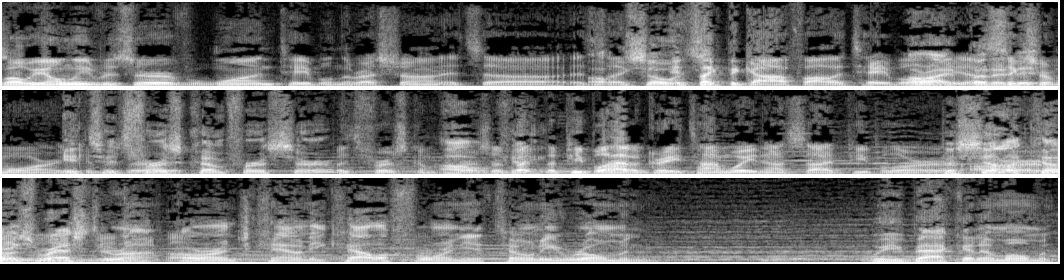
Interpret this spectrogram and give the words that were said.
Well, we only reserve one table in the restaurant. It's uh, it's Oh, like so it's, it's- like the Godfather table. all right, you know, but six it, or more. It's it's first it. come first serve. It's first come Oh, first. serve. But the people have a great time waiting outside. People are are Basilico's and Restaurant. Orange County, California. Tony Roman. We'll be back in a moment.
